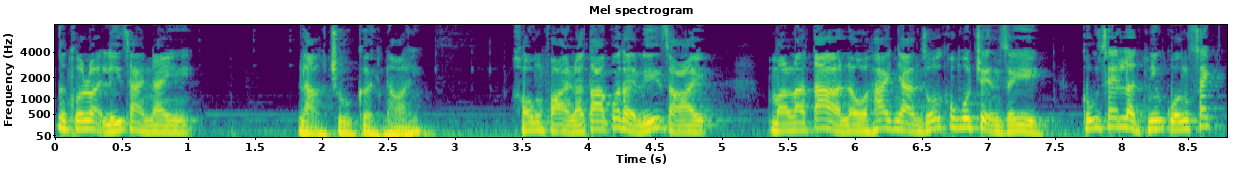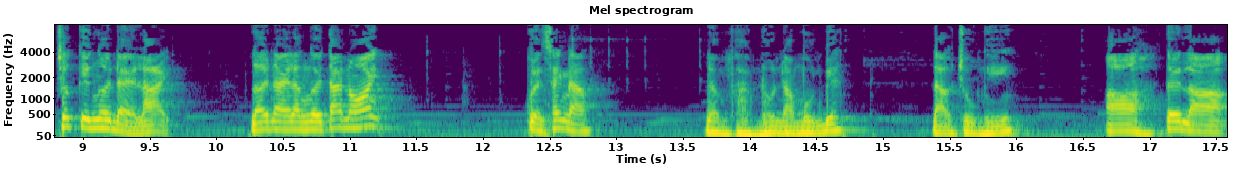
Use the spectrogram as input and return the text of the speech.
Đừng có loại lý giải này. Lão Chu cười nói Không phải là ta có thể lý giải Mà là ta ở lầu hai nhàn rỗi không có chuyện gì Cũng sẽ lật những cuốn sách trước kia ngươi để lại. Lời này là người ta nói. Quyển sách nào? Lâm Phạm nôn nóng muốn biết. Lão Chu nghĩ À tên là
